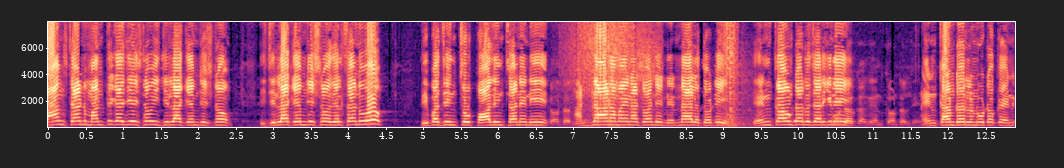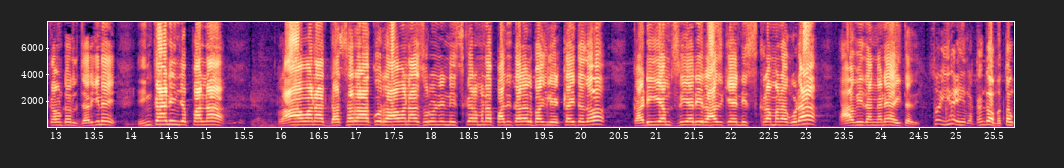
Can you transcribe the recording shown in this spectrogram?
లాంగ్ స్టాండ్ మంత్రిగా చేసినావు. ఈ జిల్లాకి ఏం చేసినావు? ఈ జిల్లాకి ఏం చేసినావు తెలుసా నువ్వు? విభజించు పాలించని నీ అజ్ఞానమైనటువంటి నిర్ణయాలతోటి ఎన్కౌంటర్లు జరిగినాయి. ఎన్కౌంటర్లు నూట ఒక్క ఎన్కౌంటర్లు జరిగినాయి. ఇంకా నేను చెప్పాలనా? రావణ దసరాకు రావణాసురుని నిష్క్రమణ పది తలలు పగిలి ఎట్లయితుందో కడియం శ్రీహరి రాజకీయ నిష్క్రమణ కూడా ఆ విధంగానే అవుతుంది సో ఈ ఈ రకంగా మొత్తం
